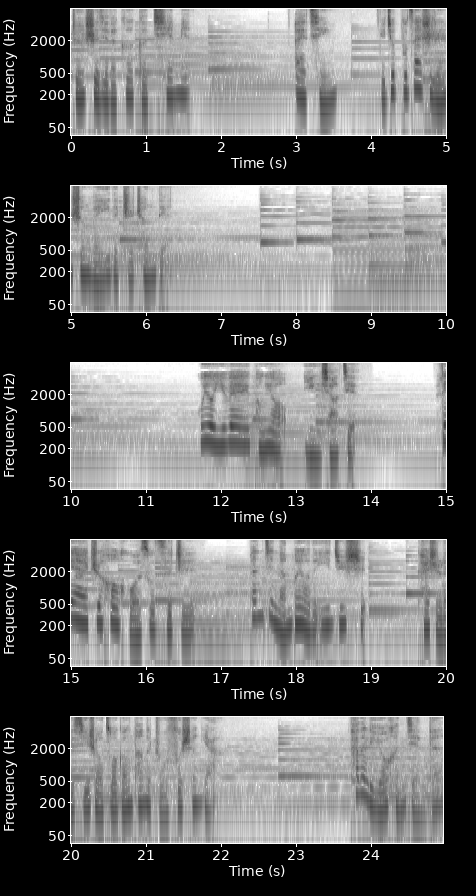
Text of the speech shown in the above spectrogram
这世界的各个切面，爱情也就不再是人生唯一的支撑点。我有一位朋友尹小姐，恋爱之后火速辞职，搬进男朋友的一居室，开始了洗手做羹汤的主妇生涯。她的理由很简单，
